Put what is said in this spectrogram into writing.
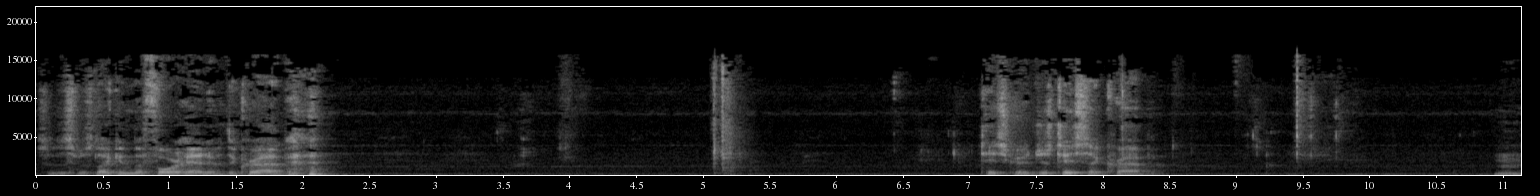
So this was like in the forehead of the crab. tastes good. Just tastes like crab. Hmm.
